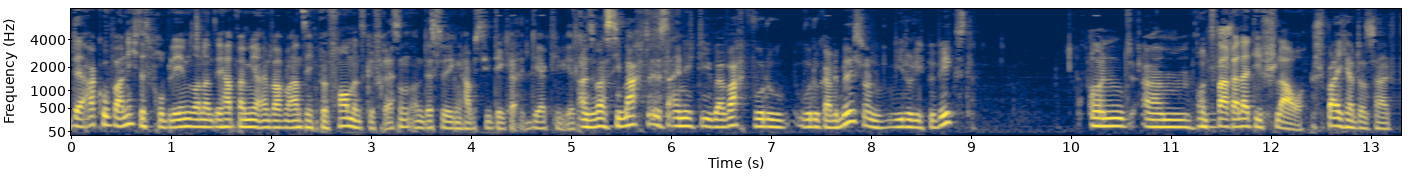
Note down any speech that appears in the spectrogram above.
der Akku war nicht das Problem, sondern sie hat bei mir einfach wahnsinnig Performance gefressen und deswegen habe ich sie de deaktiviert. Also was sie macht, ist eigentlich, die überwacht, wo du, wo du gerade bist und wie du dich bewegst. Und ähm, Und zwar relativ schlau. speichert das halt.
